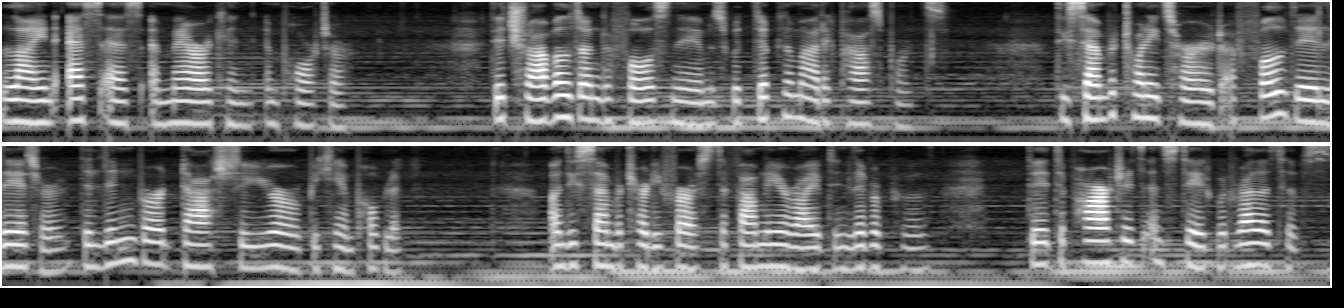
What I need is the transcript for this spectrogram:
line SS American importer. They travelled under false names with diplomatic passports. December 23rd, a full day later, the Lindbergh dash to Europe became public. On December 31st, the family arrived in Liverpool. They departed and stayed with relatives.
